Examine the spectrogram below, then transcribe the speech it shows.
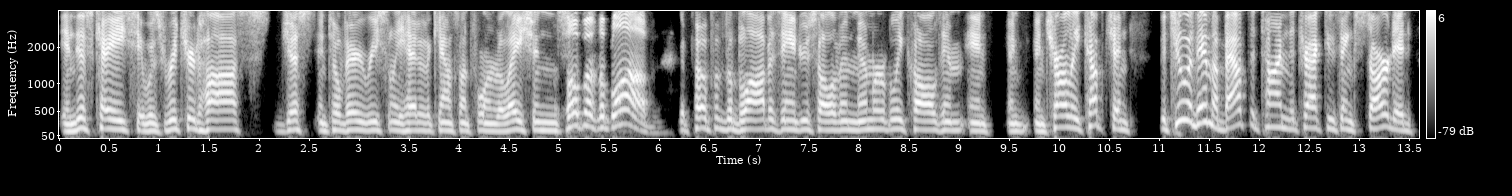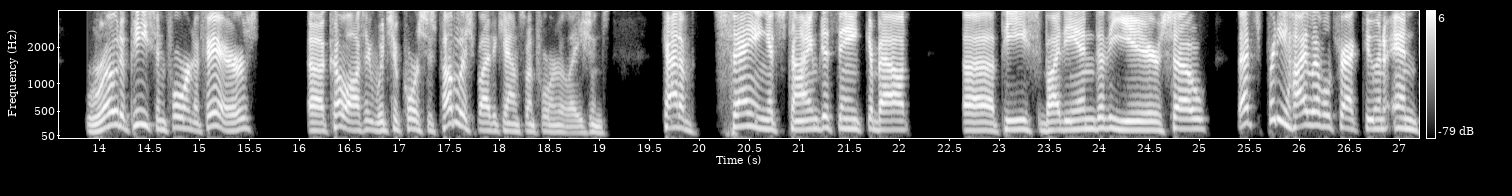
In this case, it was Richard Haass, just until very recently head of the Council on Foreign Relations. The Pope of the Blob. The Pope of the Blob, as Andrew Sullivan memorably called him, and and, and Charlie Kupchan. The two of them, about the time the Track Two thing started, wrote a piece in Foreign Affairs, uh, co-authored, which of course is published by the Council on Foreign Relations, kind of saying it's time to think about uh, peace by the end of the year. So that's pretty high level track two. And, and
